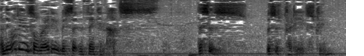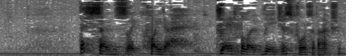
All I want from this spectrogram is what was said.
And the audience already would be sitting thinking, that's, this is, this is pretty extreme. This sounds like quite a dreadful, outrageous course of action.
